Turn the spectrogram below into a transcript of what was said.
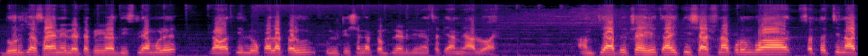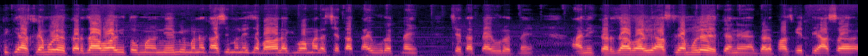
दोरीच्या सहाय्याने लटकलेला दिसल्यामुळे गावातील लोकाला कळून पोलीस स्टेशनला कंप्लेंट देण्यासाठी आम्ही आलो आहे. आमची अपेक्षा हेच आहे की शासनाकडून बुवा सततची नापिकी असल्यामुळे कर्जाअभावी तो म- नेहमी म्हणत असे म्हणायच्या भावाला की बुवा मला शेतात काही उरत नाही शेतात काही उरत नाही. आणि कर्जाअभावी असल्यामुळे त्याने गळफास घेतली असं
